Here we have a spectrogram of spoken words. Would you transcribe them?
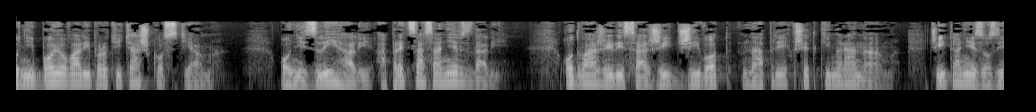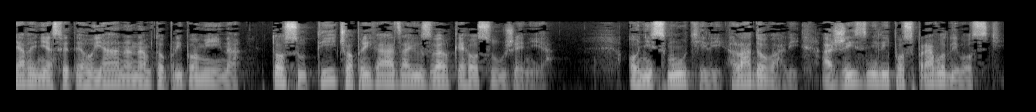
Oni bojovali proti ťažkostiam. Oni zlíhali a predsa sa nevzdali. Odvážili sa žiť život napriek všetkým ranám. Čítanie zo zjavenia svätého Jána nám to pripomína. To sú tí, čo prichádzajú z veľkého súženia. Oni smútili, hľadovali a žiznili po spravodlivosti.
